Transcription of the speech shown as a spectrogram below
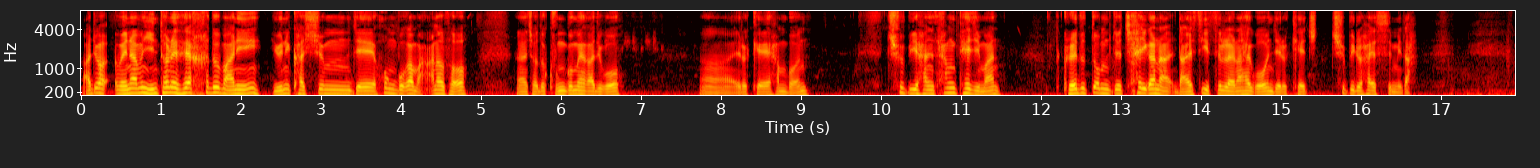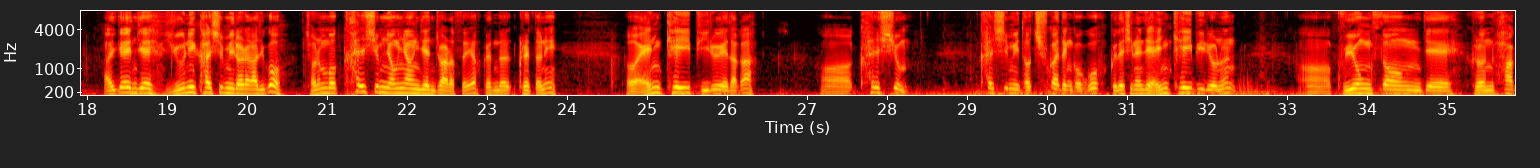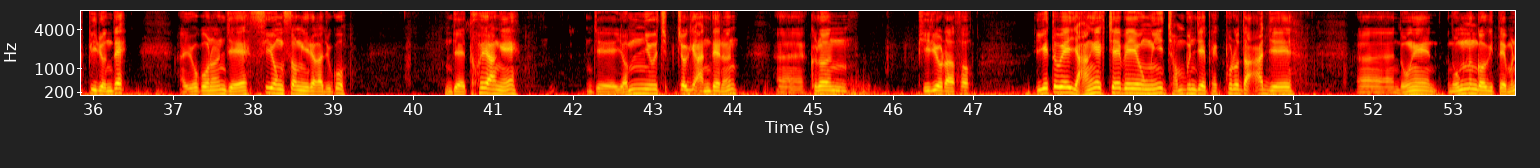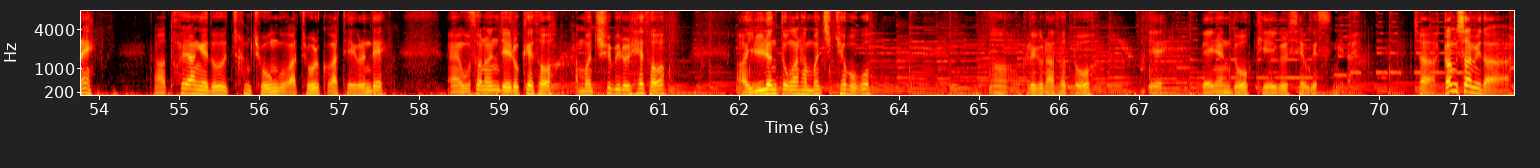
아주, 왜냐하면 인터넷에 하도 많이 유니칼슘제 홍보가 많아서 어, 저도 궁금해가지고, 어, 이렇게 한번 추비한 상태지만, 그래도 좀 이제 차이가 날 수 있을래나 하고 이제 이렇게 추- 추비를 하였습니다. 아, 이게 이제 유니칼슘이라 가지고 저는 뭐 칼슘 영양제인 줄 알았어요. 근데 그랬더니 어, NK 비료에다가 어, 칼슘 칼슘이 더 추가된 거고 그 대신에 이제 NK 비료는 어, 구용성 이제 그런 화학 비료인데 아, 요거는 이제 수용성이라 가지고 이제 토양에 이제 염류 집적이 안 되는 에, 그런 비료라서 이게 또 왜 양액 재배용이 전부 이제 100%다 이제 어, 농에 녹는 거기 때문에 아, 토양에도 참 좋은 것 같, 좋을 것 같아요. 그런데 에, 우선은 이제 이렇게 해서 한번 추비를 해서 아, 1년 동안 한번 지켜보고 어, 그리고 나서 또 이제 내년도 계획을 세우겠습니다. 자, 감사합니다.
